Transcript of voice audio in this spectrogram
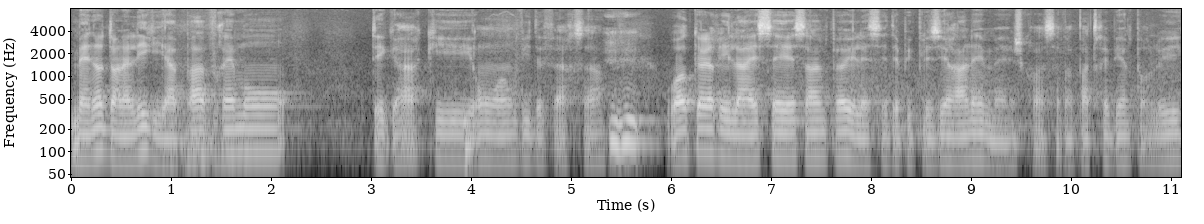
maintenant dans la ligue, il n'y a pas vraiment des gars qui ont envie de faire ça. Mm -hmm. Walker, il a essayé ça un peu, il essaie depuis plusieurs années, mais je crois que ça va pas très bien pour lui.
